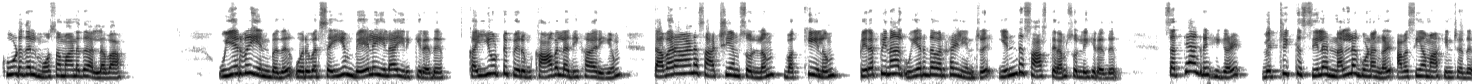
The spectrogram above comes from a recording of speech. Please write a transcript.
கூடுதல் மோசமானது அல்லவா? உயர்வு என்பது ஒருவர் செய்யும் வேலையிலா இருக்கிறது கையூட்டு பெறும் காவல் அதிகாரியும் தவறான சாட்சியம் சொல்லும் வக்கீலும் பிறப்பினால் உயர்ந்தவர்கள் என்று எந்த சாஸ்திரம் சொல்லுகிறது? சத்தியாகிரகிகள் வெற்றிக்கு சில நல்ல குணங்கள் அவசியமாகின்றது.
